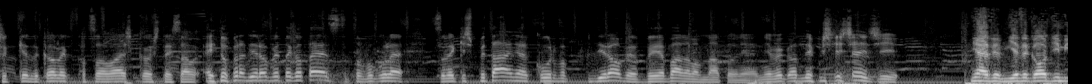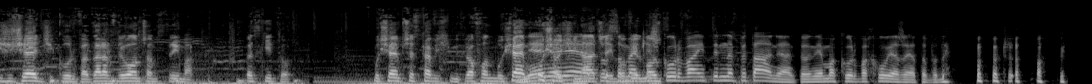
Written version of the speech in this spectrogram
Czy kiedykolwiek pocałowałeś kogoś tej samej... Ej, dobra, nie robię tego testu, to w ogóle są jakieś pytania, kurwa, nie robię, wyjebane mam na to, nie? Niewygodnie mi się siedzi. Nie wiem, niewygodnie mi się siedzi, kurwa. Zaraz wyłączam streama. Bez kitu. Musiałem przestawić mikrofon, musiałem nie, nie, usiąść nie, inaczej, to są bo jakieś wielmoż... kurwa intymne pytania, to nie ma kurwa chuja, że ja to będę robił.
